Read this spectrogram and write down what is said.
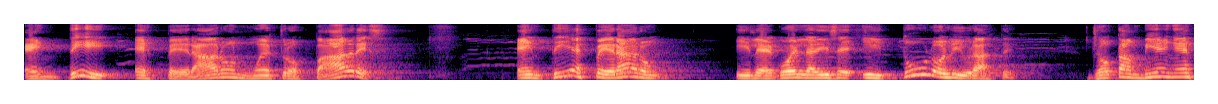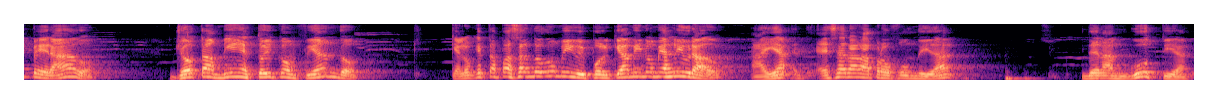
en ti esperaron nuestros padres. En ti esperaron. Y le recuerda, dice, y tú los libraste. Yo también he esperado yo también estoy confiando. ¿Qué es lo que está pasando conmigo y por qué a mí no me has librado? esa era la profundidad de la angustia,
